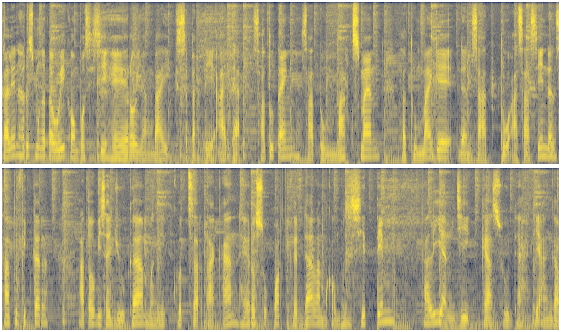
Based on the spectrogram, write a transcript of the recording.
Kalian harus mengetahui komposisi hero yang baik seperti ada satu tank, satu marksman, satu mage, dan satu assassin dan satu victor atau bisa juga mengikut sertakan hero support ke dalam komposisi tim kalian jika sudah dianggap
